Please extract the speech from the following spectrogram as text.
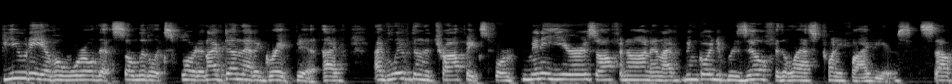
beauty of a world that's so little explored. And i've done that a great bit. I've i've lived in the tropics for many years off and on and i've been going to brazil for the last 25 years. So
